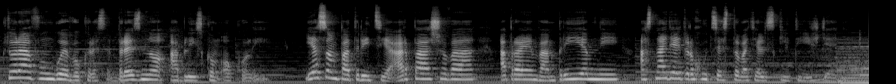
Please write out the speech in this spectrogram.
ktorá funguje v okrese Brezno a blízkom okolí. Ja som Patrícia Arpášová a prajem vám príjemný a snáď aj trochu cestovateľský týždeň.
